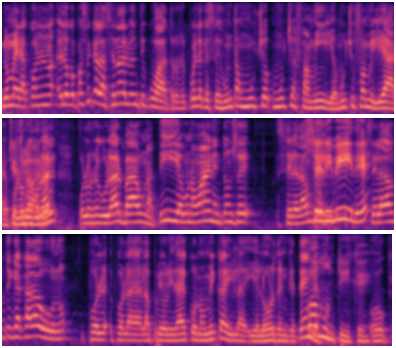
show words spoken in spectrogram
No, mira, con lo, lo que pasa es que la cena del 24, recuerda que se juntan mucho, muchas familias, muchos familiares. Sí, por, lo claro. regular, por lo regular va una tía, una vaina, entonces se le da un Se divide. Se le da un ticket a cada uno por, por la, la prioridad económica y, la, y el orden que tenga. ¿Cómo un ticket? Ok.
